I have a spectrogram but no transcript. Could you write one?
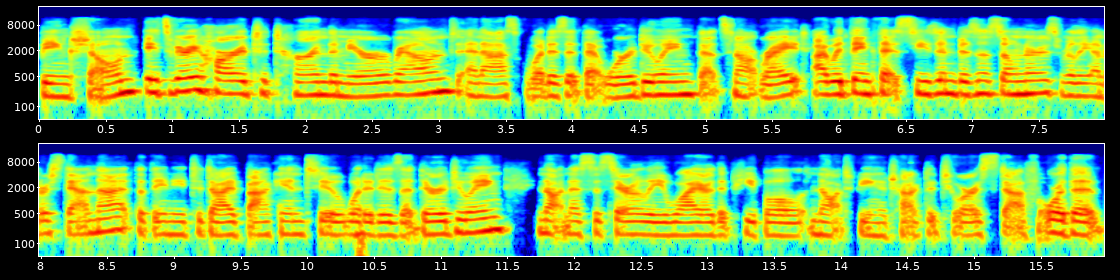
being shown. It's very hard to turn the mirror around and ask, what is it that we're doing that's not right? I would think that seasoned business owners really understand that, that they need to dive back into what it is that they're doing, not necessarily why are the people not being attracted to our stuff or the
